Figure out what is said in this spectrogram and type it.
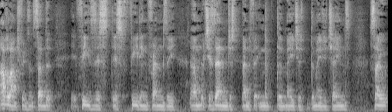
Avalanche, for instance, said that it feeds this this feeding frenzy, um, which is then just benefiting the, the major the major chains. So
